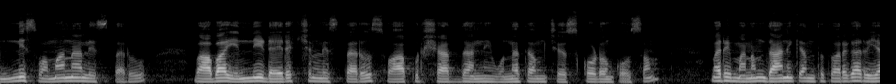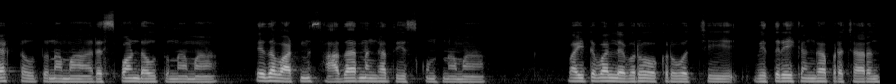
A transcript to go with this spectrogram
ఎన్ని స్వమానాలు ఇస్తారు? బాబా ఎన్ని డైరెక్షన్లు ఇస్తారు? స్వాపురుషార్థాన్ని ఉన్నతం చేసుకోవడం కోసం. మరి మనం దానికి అంత త్వరగా రియాక్ట్ అవుతున్నామా? రెస్పాండ్ అవుతున్నామా? లేదా వాటిని సాధారణంగా తీసుకుంటున్నామా? బయట వాళ్ళు ఎవరో ఒకరు వచ్చి వ్యతిరేకంగా ప్రచారం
